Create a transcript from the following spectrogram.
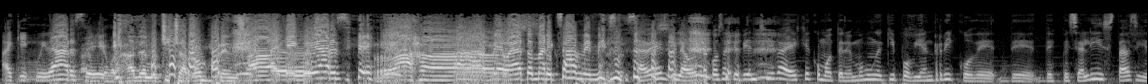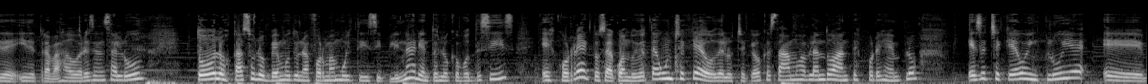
hay que cuidarse. Hay que bajarle a los chicharrón prensado. hay que cuidarse. Raja. me voy a tomar exámenes. ¿Sabes? Y la otra cosa que es bien chiva es que como tenemos un equipo bien rico de, de, de especialistas y de, y de trabajadores en salud, todos los casos los vemos de una forma multidisciplinaria. Entonces, lo que vos decís es correcto. O sea, cuando yo te hago un chequeo, de los chequeos que estábamos hablando antes, por ejemplo, ese chequeo incluye eh,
